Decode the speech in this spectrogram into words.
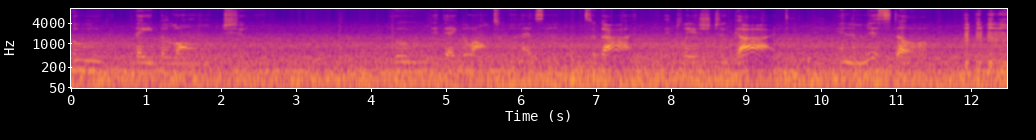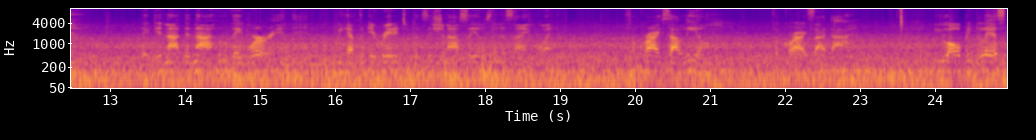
who they belong to who did they belong to and that's to god they pledged to god in the midst of they did not deny who they were, and, and we have to get ready to position ourselves in the same way. For Christ I live, for Christ I die. You all be blessed,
